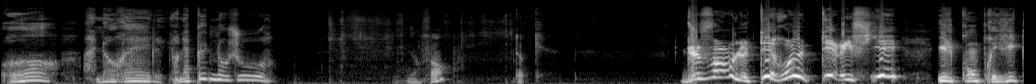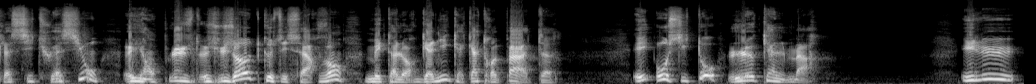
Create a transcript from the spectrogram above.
Oh, un Aurel, il y en a plus de nos jours. Enfants. Devant le terreux terrifié, il comprit vite la situation, ayant plus de jugeote que ses servants métal organique à quatre pattes, et aussitôt le calma. Il eut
